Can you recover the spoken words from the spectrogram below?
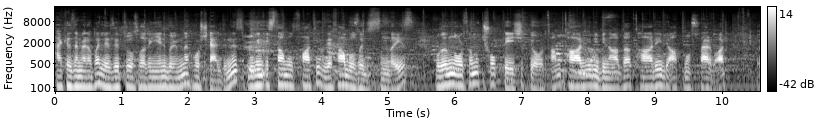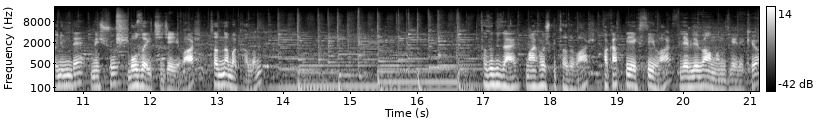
Herkese merhaba, Lezzetli Rotaların yeni bölümüne hoş geldiniz. Bugün İstanbul Fatih Vefa Bozacısı'ndayız. Buranın ortamı çok değişik bir ortam. Tarihi bir binada tarihi bir atmosfer var. Önümde meşhur boza içeceği var. Tadına bakalım. Tadı güzel, mayhoş bir tadı var. Fakat bir eksiği var. Leblebi almamız gerekiyor.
